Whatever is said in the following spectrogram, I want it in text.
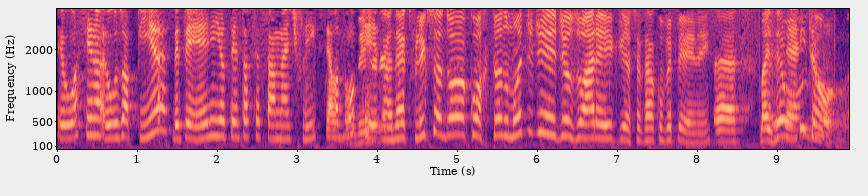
Eu assino, eu uso a Pia, VPN, e eu tento acessar a Netflix e ela bloqueia. A Netflix andou cortando um monte de, de usuário aí que tava com VPN, hein? É, mas eu É. Então, uso o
